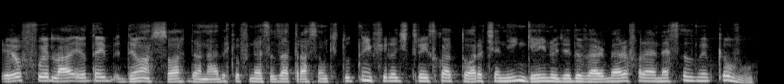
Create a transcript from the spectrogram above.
Eu fui lá, eu dei, dei uma sorte danada que eu fui nessas atrações que tudo tem fila de 3, 4 horas, tinha ninguém no dia do Very Merry, eu falei, é nessas mesmo que eu vou.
